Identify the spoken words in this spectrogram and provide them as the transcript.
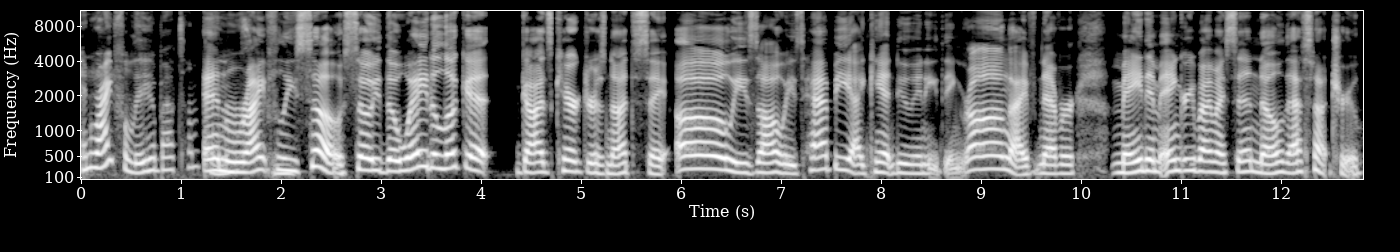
And rightfully about something. And rightfully mm. so. So the way to look at God's character is not to say, oh, he's always happy. I can't do anything wrong. I've never made him angry by my sin. No, that's not true.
